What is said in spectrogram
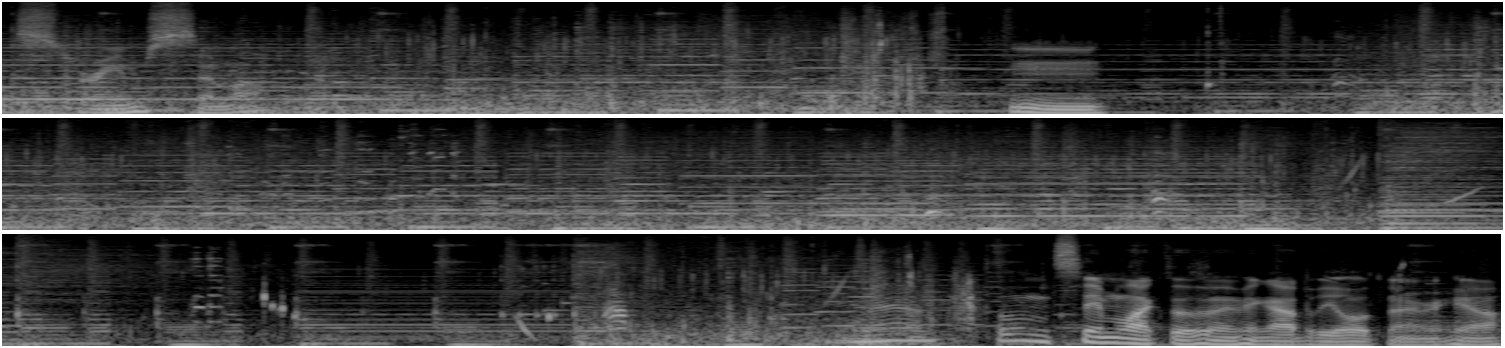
Extreme simmer. Hmm. Doesn't seem like there's anything out of the ordinary here.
